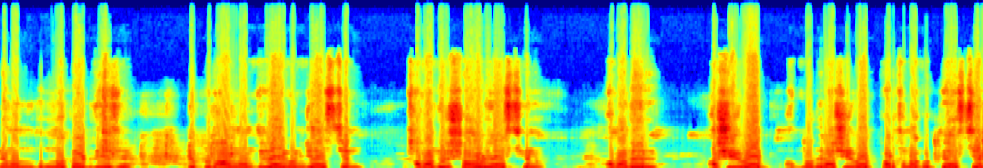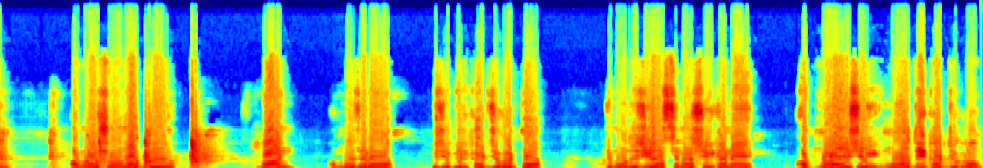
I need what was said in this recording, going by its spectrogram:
নেমন্তন্ন কার্ড দিয়েছে, যে প্রধানমন্ত্রী রায়গঞ্জে আসছেন, আমাদের শহরে আসছেন, আমাদের আশীর্বাদ, আপনাদের আশীর্বাদ প্রার্থনা করতে আসছেন, আমরা সৌভাগ্যবান আমরা যারা বিজেপির কার্যকর্তা যে মোদিজি আসছেন আর সেইখানে আপনারা এসে এই মহতি কার্যক্রম,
